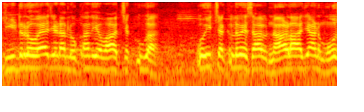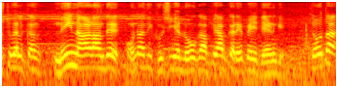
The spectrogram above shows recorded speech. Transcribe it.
ਲੀਡਰ ਉਹ ਹੈ ਜਿਹੜਾ ਲੋਕਾਂ ਦੀ ਆਵਾਜ਼ ਚੱਕੂਗਾ। ਕੋਈ ਚੱਕ ਲਵੇ ਸਾਹਿਬ ਨਾਲ ਆ ਜਾਣ ਮੋਸਟ ਵੈਲਕਮ ਨਹੀਂ ਨਾਲ ਆਂਦੇ ਉਹਨਾਂ ਦੀ ਖੁਸ਼ੀ ਹੈ, ਲੋਕ ਆਪੇ ਆਪ ਘਰੇ ਭੇਜ ਦੇਣਗੇ। ਤੇ ਉਹ ਤਾਂ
